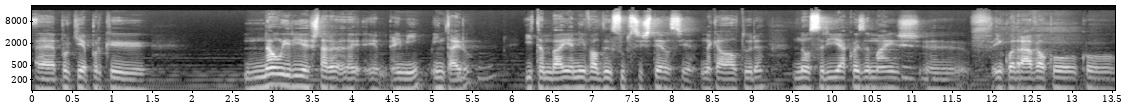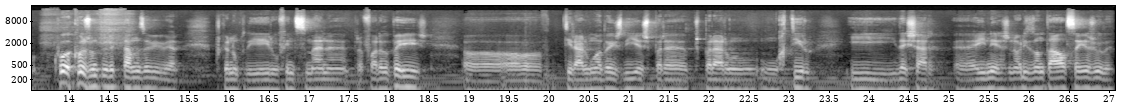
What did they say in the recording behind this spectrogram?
Uh, porquê? Porque não iria estar em, em mim inteiro e também a nível de subsistência naquela altura não seria a coisa mais uh, enquadrável com, com, com, a conjuntura que estávamos a viver. Porque eu não podia ir um fim de semana para fora do país, ou, ou tirar um ou dois dias para preparar um, um retiro e deixar a Inês na horizontal sem ajuda.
